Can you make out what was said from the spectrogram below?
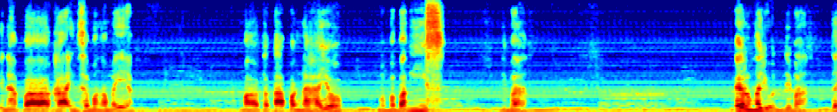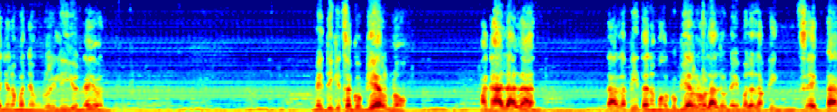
pinapakain sa mga may matatapang na hayop, mababangis, diba? Pero ngayon, di ba? Kita nyo naman yung reliyon ngayon. May dikit sa gobyerno. paghalalan. Lalapitan ng mga gobyerno, lalo na yung malalaking sekta.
